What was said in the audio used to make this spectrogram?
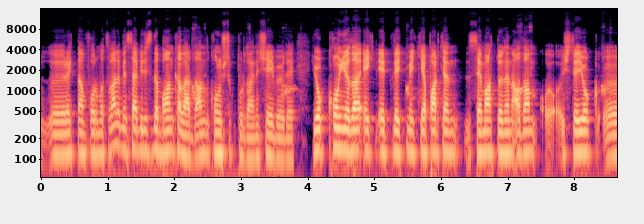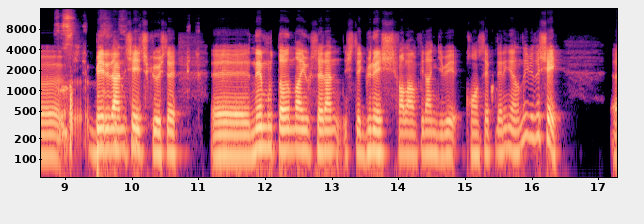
e, reklam formatı var. Mesela birisi de bankalarda an- konuştuk burada hani şey böyle yok Konya'da ek, etli ekmek yaparken semah dönen adam işte yok e, beriden şey çıkıyor işte e, Nemrut Dağı'ndan yükselen işte güneş falan filan gibi konseptlerin yanında bir de şey e,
